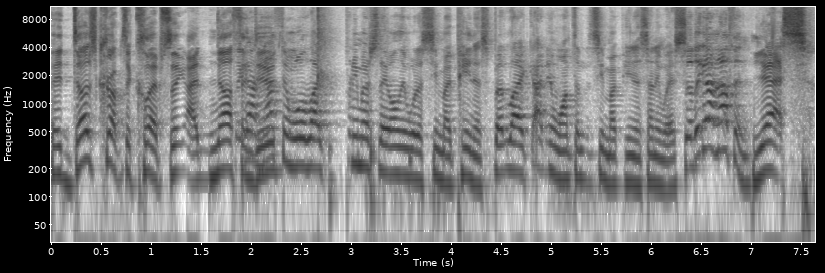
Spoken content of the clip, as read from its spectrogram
It does corrupt the clips. They got they nothing, got dude. nothing. Well, like, pretty much they only would have seen my penis, but like, I didn't want them to see my penis anyway. So they got nothing. Yes.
